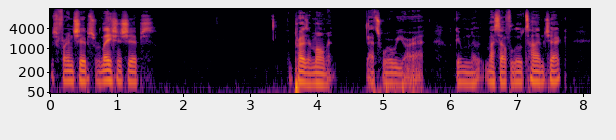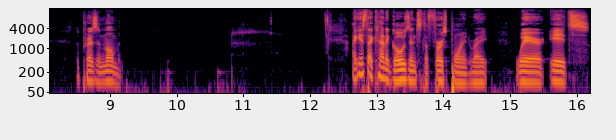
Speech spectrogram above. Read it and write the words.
It was friendships, relationships, the present moment. That's where we are at. Giving myself a little time check. The present moment. I guess that kind of goes into the first point, right? Where it's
